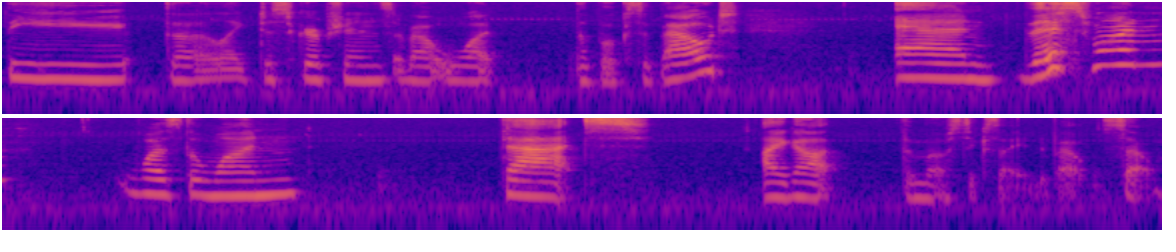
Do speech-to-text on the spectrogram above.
the the like descriptions about what the book's about. And this one was the one that I got the most excited about. So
